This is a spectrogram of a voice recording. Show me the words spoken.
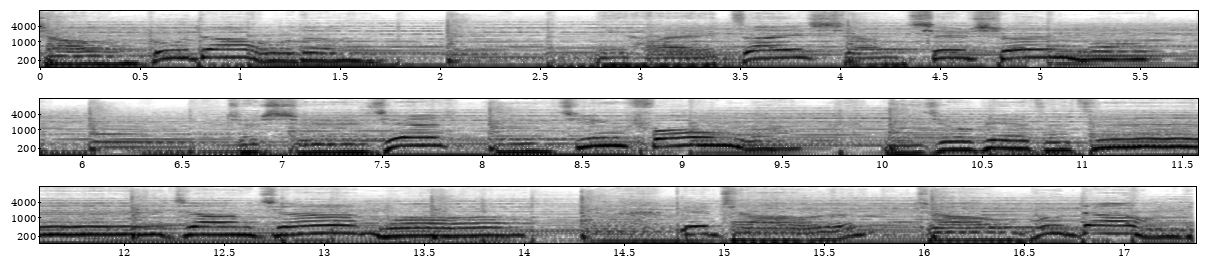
找不到的，你还在想些什么？这世界已经疯了。你就别再自找折磨，别找了，找不到的。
